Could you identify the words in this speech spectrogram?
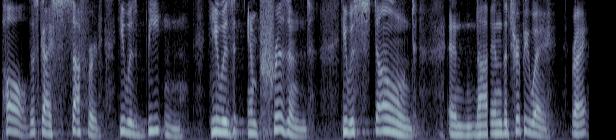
Paul, this guy suffered. He was beaten. He was imprisoned. He was stoned and not in the trippy way, right?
